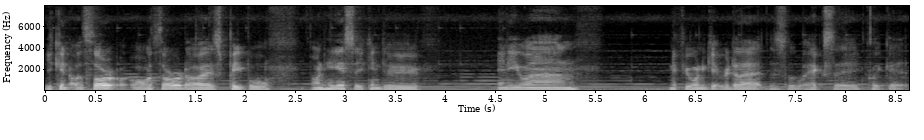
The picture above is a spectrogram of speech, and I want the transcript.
You can author authorize people on here, so you can do anyone. And if you want to get rid of that, there's a little X there, click it.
